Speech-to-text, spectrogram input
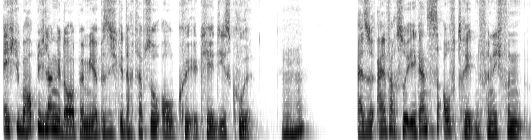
echt überhaupt nicht lange gedauert bei mir, bis ich gedacht habe, so, oh, okay, okay, die ist cool. Mhm also einfach so ihr ganzes Auftreten fand ich von,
